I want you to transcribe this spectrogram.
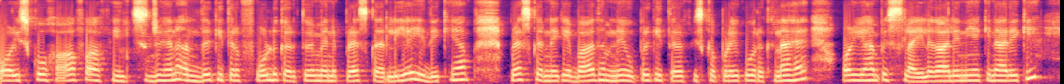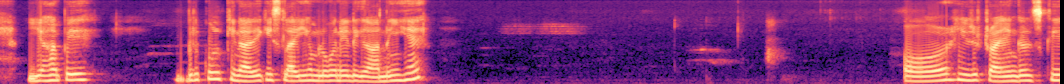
और इसको हाफ़ हाफ़ इंच जो है ना अंदर की तरफ़ फोल्ड करते हुए मैंने प्रेस कर लिया ये देखें आप प्रेस करने के बाद हमने ऊपर की तरफ़ इस कपड़े को रखना है और यहाँ पे सिलाई लगा लेनी है किनारे की। यहाँ पे बिल्कुल किनारे की सिलाई हम लोगों ने लगानी है। और ये जो ट्रायंगल्स के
